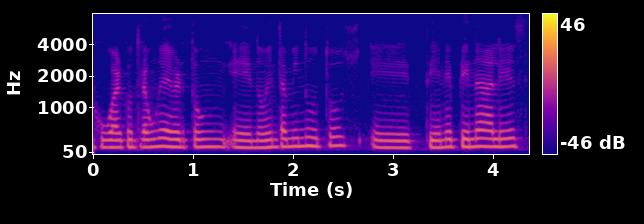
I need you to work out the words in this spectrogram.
jugar contra un Everton 90 minutos, tiene penales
